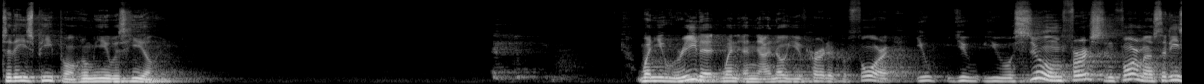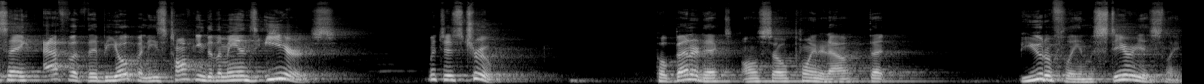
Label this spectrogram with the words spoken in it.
to these people whom he was healing. When you read it, when, and I know you've heard it before, you, you, you assume first and foremost that he's saying, Ephphatha, be opened. He's talking to the man's ears, which is true. Pope Benedict also pointed out that beautifully and mysteriously.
